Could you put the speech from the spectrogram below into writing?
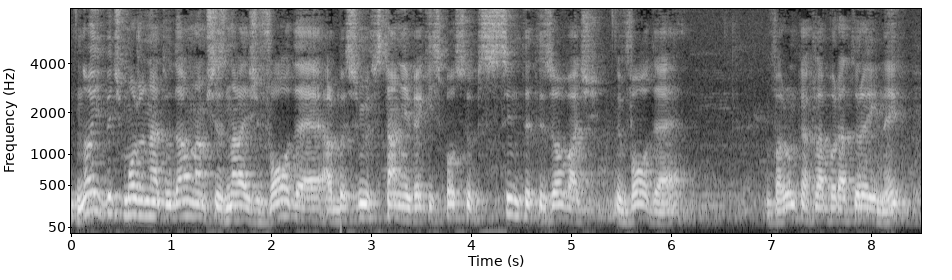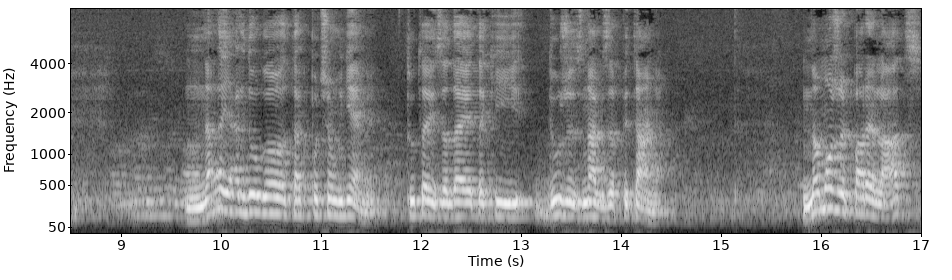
No i być może nawet udało nam się znaleźć wodę, albo jesteśmy w stanie w jakiś sposób syntetyzować wodę w warunkach laboratoryjnych. No ale jak długo tak pociągniemy? Tutaj zadaję taki duży znak zapytania. No może parę lat,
